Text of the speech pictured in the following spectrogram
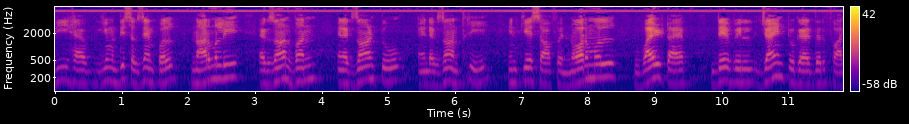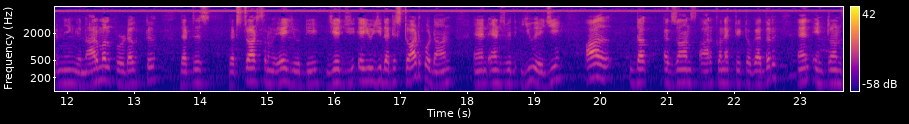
we have given this example. Normally, exon 1 and exon 2 and exon 3, in case of a normal wild type, they will join together forming a normal product that is that starts from AUD, AUG that is start codon and ends with UAG. All the exons are connected together and introns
